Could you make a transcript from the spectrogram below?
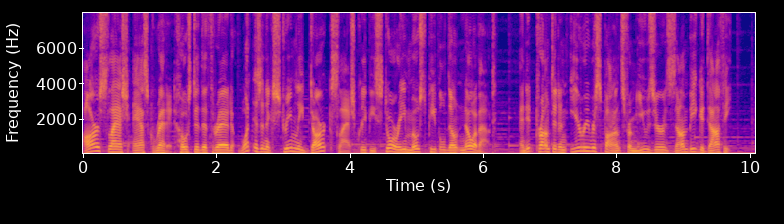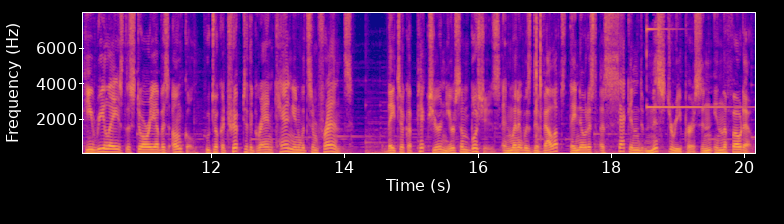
R slash Ask Reddit hosted the thread, What is an extremely dark slash creepy story most people don't know about? And it prompted an eerie response from user Zombie Gaddafi. He relays the story of his uncle, who took a trip to the Grand Canyon with some friends. They took a picture near some bushes, and when it was developed, they noticed a second mystery person in the photo.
